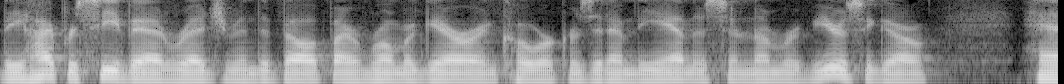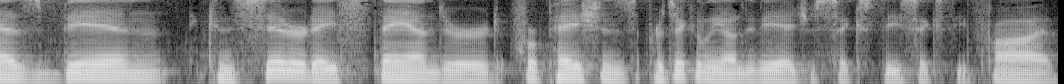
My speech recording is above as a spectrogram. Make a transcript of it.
The hyper-CVAD regimen developed by Romaguera and coworkers at MD Anderson a number of years ago has been considered a standard for patients, particularly under the age of 60, 65.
